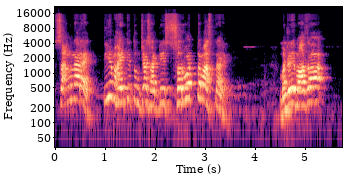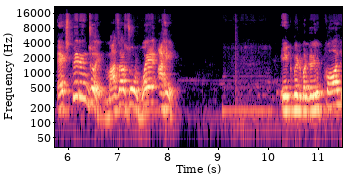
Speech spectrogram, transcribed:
सांगणार आहे ती माहिती तुमच्यासाठी सर्वोत्तम असणार आहे. म्हणजे माझा एक्सपिरियन्स जो आहे माझा जो वय आहे एक मिनिट मंडळी कॉल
